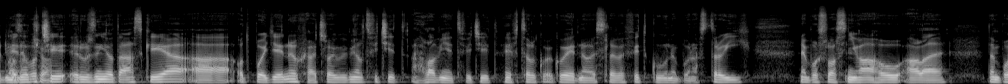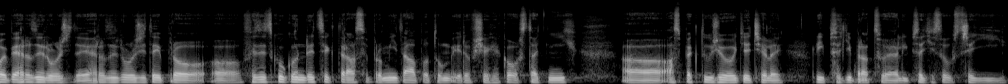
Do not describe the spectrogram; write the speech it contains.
dvě nebo tři různé otázky a, a odpověď je jednoduchá. Člověk by měl cvičit a hlavně cvičit. Je v celku jako jedno, jestli ve fitku nebo na strojích nebo s vlastní váhou, ale ten pohyb je hrozně důležitý. Je hrozně důležitý pro uh, fyzickou kondici, která se promítá potom i do všech jako ostatních uh, aspektů v životě, čili líp se ti pracuje, líp se ti soustředí,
